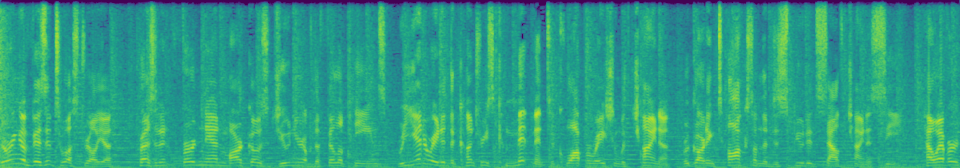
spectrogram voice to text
During a visit to Australia, President Ferdinand Marcos Jr. of the Philippines reiterated the country's commitment to cooperation with China regarding talks on the disputed South China Sea. However,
